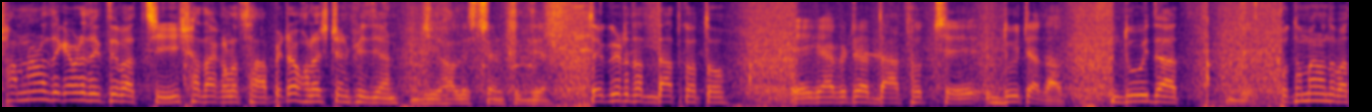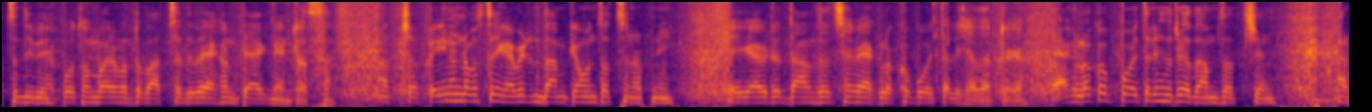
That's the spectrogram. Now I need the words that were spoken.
সামনে আমরা গাভিটা দেখতে পাচ্ছি সাদা কালো সাপ এটা হলেস্টেন ফিজিয়ান জি হলিস্টেন ফিজিয়ান তো এগুলোর দাঁত- কত? এই গাভিটার দাঁত হচ্ছে দুইটা দাঁত। দুই দাঁত। প্রথমবার মতো বাচ্চা দিবে? প্রথমবারের মতো বাচ্চা দেবে এখন প্রেগনেন্ট আছে। আচ্ছা প্রেগনেন্ট অবস্থায় গাভিটার দাম কেমন চাচ্ছেন আপনি? এই গাভিটার দাম চাচ্ছে আমি এক লক্ষ পঁয়তাল্লিশ হাজার টাকা। এক লক্ষ পঁয়তাল্লিশ হাজার টাকা দাম চাচ্ছেন। আর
